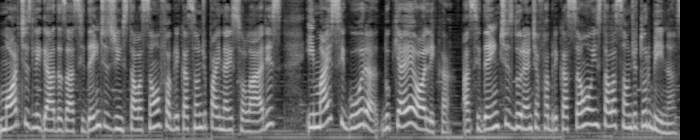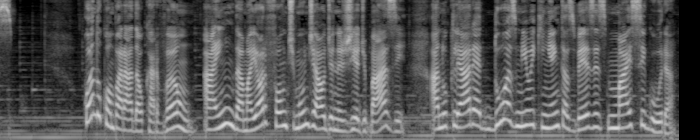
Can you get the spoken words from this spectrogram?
mortes ligadas a acidentes de instalação ou fabricação de painéis solares e mais segura do que a eólica, acidentes durante a fabricação ou instalação de turbinas. Quando comparada ao carvão, ainda a maior fonte mundial de energia de base, a nuclear é 2.500 vezes mais segura.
